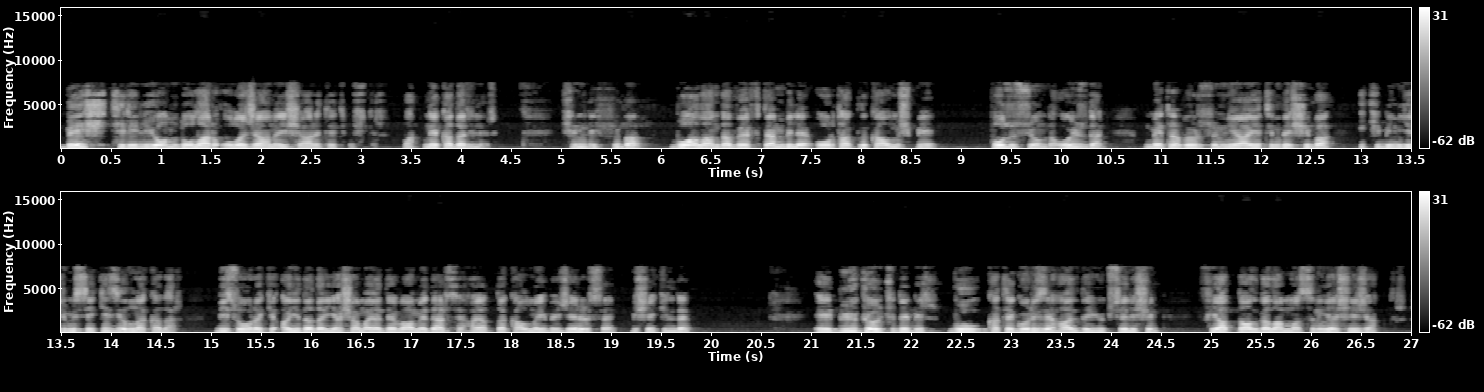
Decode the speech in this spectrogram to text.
5 trilyon dolar olacağına işaret etmiştir. Bak ne kadar ileri. Şimdi Shiba bu alanda VEF'ten bile ortaklık almış bir pozisyonda. O yüzden Metaverse'ün nihayetinde Shiba 2028 yılına kadar bir sonraki ayıda da yaşamaya devam ederse, hayatta kalmayı becerirse bir şekilde e, büyük ölçüde bir bu kategorize halde yükselişin fiyat dalgalanmasını yaşayacaktır.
